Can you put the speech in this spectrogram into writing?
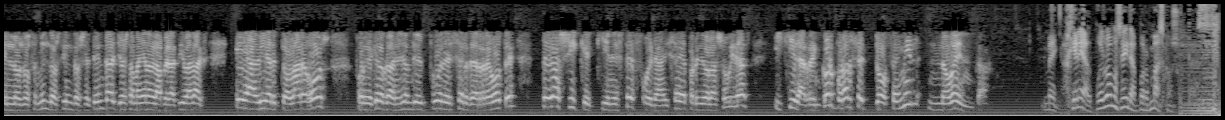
en los 12.270. Yo esta mañana en la operativa DAX he abierto largos porque creo que la sesión de hoy puede ser de rebote, pero sí que quien esté fuera y se haya perdido las subidas y quiera reincorporarse, 12.090. Venga, genial. Pues vamos a ir a por más consultas.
